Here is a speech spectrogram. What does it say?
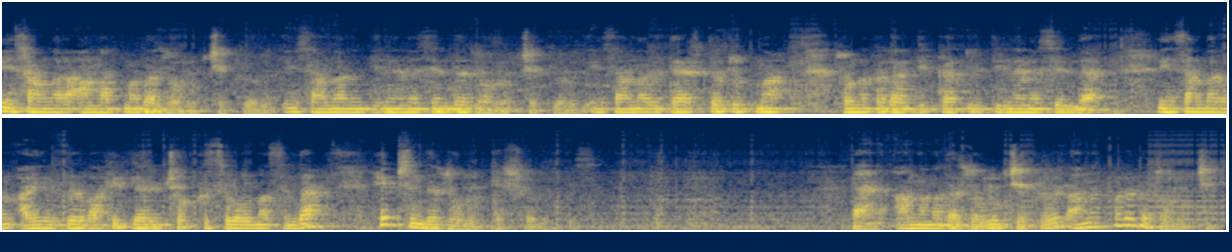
İnsanlara anlatmada zorluk çekiyoruz. İnsanların dinlemesinde zorluk çekiyoruz. İnsanları derste tutma, sonuna kadar dikkatli dinlemesinde, insanların ayırdığı vakitlerin çok kısır olmasında hepsinde zorluk yaşıyoruz biz. Yani anlamada zorluk çekiyoruz, anlatmada da zorluk çekiyoruz.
